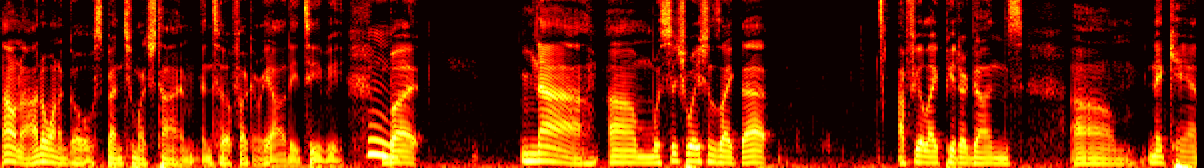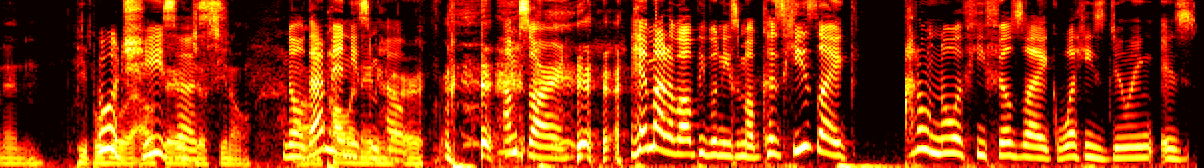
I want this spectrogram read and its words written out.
I don't know, I don't want to go spend too much time into fucking reality TV. But nah, um, with situations like that, I feel like Peter Gunz, um, Nick Cannon, people Oh, who are out there just, you know, No, um, that man needs some help. I'm sorry. Him out of all people needs some help because he's like, I don't know if he feels like what he's doing is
